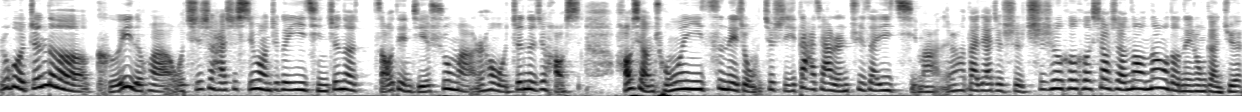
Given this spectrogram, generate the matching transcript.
如果真的可以的话，我其实还是希望这个疫情真的早点结束嘛。然后我真的就好好想重温一次那种，就是一大家人聚在一起嘛，然后大家就是吃吃喝喝、笑笑闹闹的那种感觉。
